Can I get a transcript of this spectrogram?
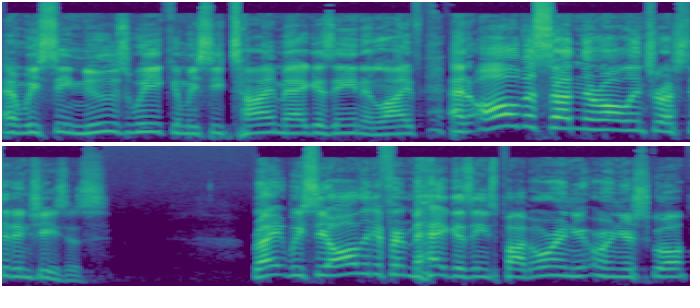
and we see Newsweek and we see Time Magazine and Life, and all of a sudden they're all interested in Jesus right? We see all the different magazines pop, or in your, or in your school,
